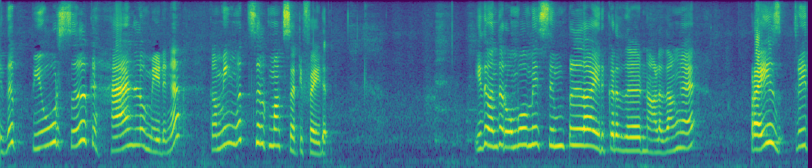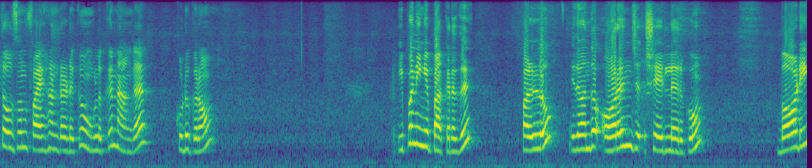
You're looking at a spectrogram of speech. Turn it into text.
இது பியூர் சில்க் ஹேண்ட்லூம் மேடுங்க coming with silk mark certified இது வந்து ரொம்பவுமே சிம்பிளாக இருக்கிறதுனால தாங்க ப்ரைஸ் த்ரீ தௌசண்ட் ஃபைவ் ஹண்ட்ரடுக்கு உங்களுக்கு நாங்கள் கொடுக்குறோம். இப்போ நீங்கள் பார்க்குறது பல்லு. இது வந்து ஆரஞ்சு ஷேடில் இருக்கும். Body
